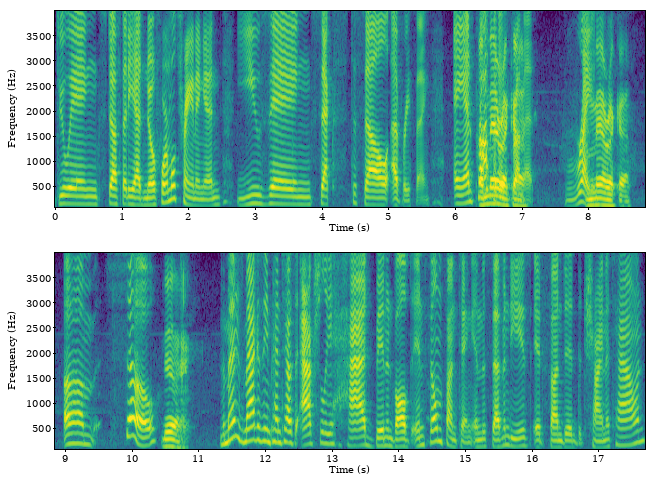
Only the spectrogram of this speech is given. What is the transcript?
doing stuff that he had no formal training in, using sex to sell everything, and profited from it. Right. America. um, so, Ugh. The men's magazine Penthouse actually had been involved in film funding. In the 70s, it funded the Chinatown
